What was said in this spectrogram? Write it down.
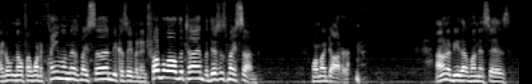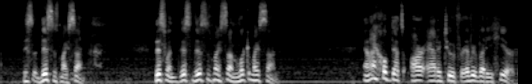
I don't know if I want to claim him as my son because they've been in trouble all the time, but this is my son or my daughter. I want to be that one that says, this, this is my son. This one, this, this is my son. Look at my son. And I hope that's our attitude for everybody here.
